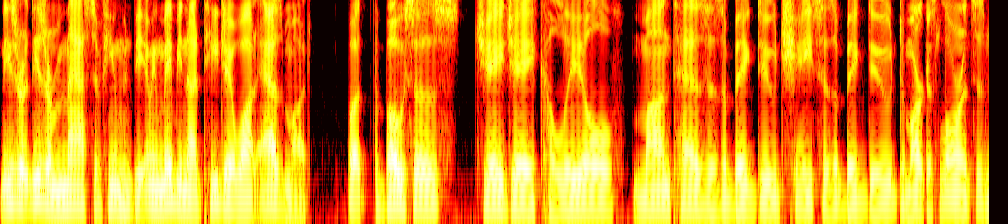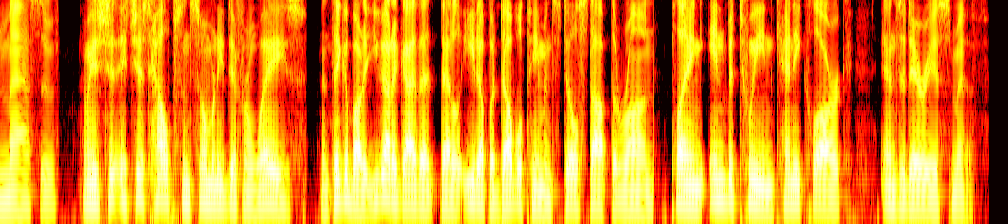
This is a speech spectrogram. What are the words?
These are these are massive human beings. I mean, maybe not T.J. Watt as much, but the Bosa's, J.J. Khalil, Montez is a big dude. Chase is a big dude. Demarcus Lawrence is massive. I mean, just, it just helps in so many different ways. And think about it. You got a guy that, that'll eat up a double team and still stop the run, playing in between Kenny Clark and Za'Darius Smith.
